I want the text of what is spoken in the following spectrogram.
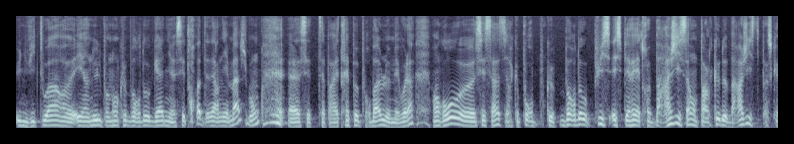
une victoire et un nul pendant que Bordeaux gagne ses trois derniers matchs. Bon, ça paraît très peu probable, mais voilà. En gros, c'est ça. C'est-à-dire que pour que Bordeaux puisse espérer être barragiste, hein, on parle que de barragiste, parce que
